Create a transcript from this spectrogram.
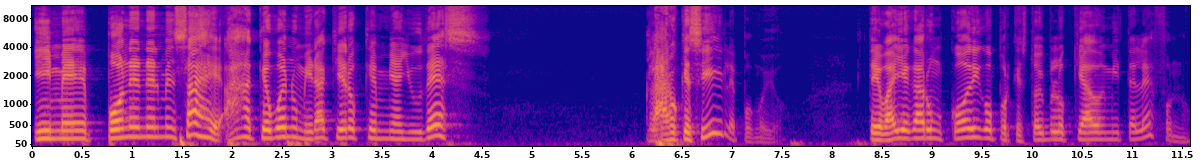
Y me ponen el mensaje, ah, qué bueno, mira, quiero que me ayudes. Claro que sí, le pongo yo. Te va a llegar un código porque estoy bloqueado en mi teléfono.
